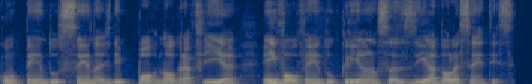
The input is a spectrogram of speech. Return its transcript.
contendo cenas de pornografia envolvendo crianças e adolescentes.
